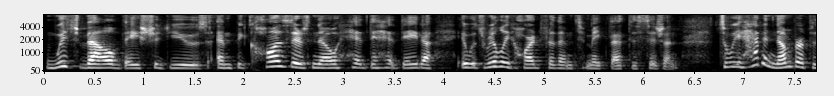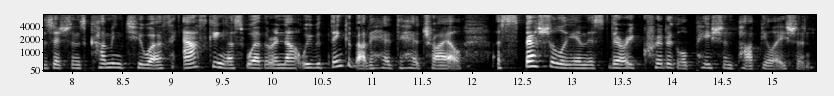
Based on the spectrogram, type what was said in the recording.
which valve they should use. And because there's no head to head data, it was really hard for them to make that decision. So we had a number of physicians coming to us asking us whether or not we would think about a head to head trial, especially in this very critical patient population.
